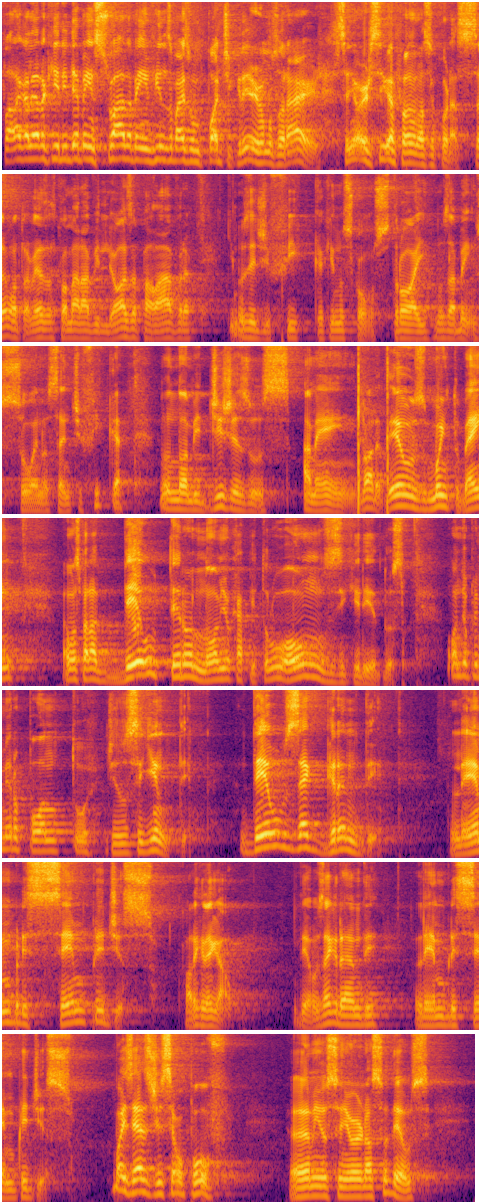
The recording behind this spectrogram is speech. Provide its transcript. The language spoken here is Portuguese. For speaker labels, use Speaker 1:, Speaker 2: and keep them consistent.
Speaker 1: Fala galera querida e abençoada, bem-vindos a mais um Pode Crer, vamos orar? Senhor, siga falando no nosso coração através da tua maravilhosa palavra que nos edifica, que nos constrói, nos abençoa e nos santifica, no nome de Jesus. Amém. Glória a Deus, muito bem. Vamos para Deuteronômio capítulo 11, queridos, onde o primeiro ponto diz o seguinte: Deus é grande, lembre sempre disso. Olha que legal. Deus é grande, lembre sempre disso. Moisés disse ao povo: Amem o Senhor nosso Deus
